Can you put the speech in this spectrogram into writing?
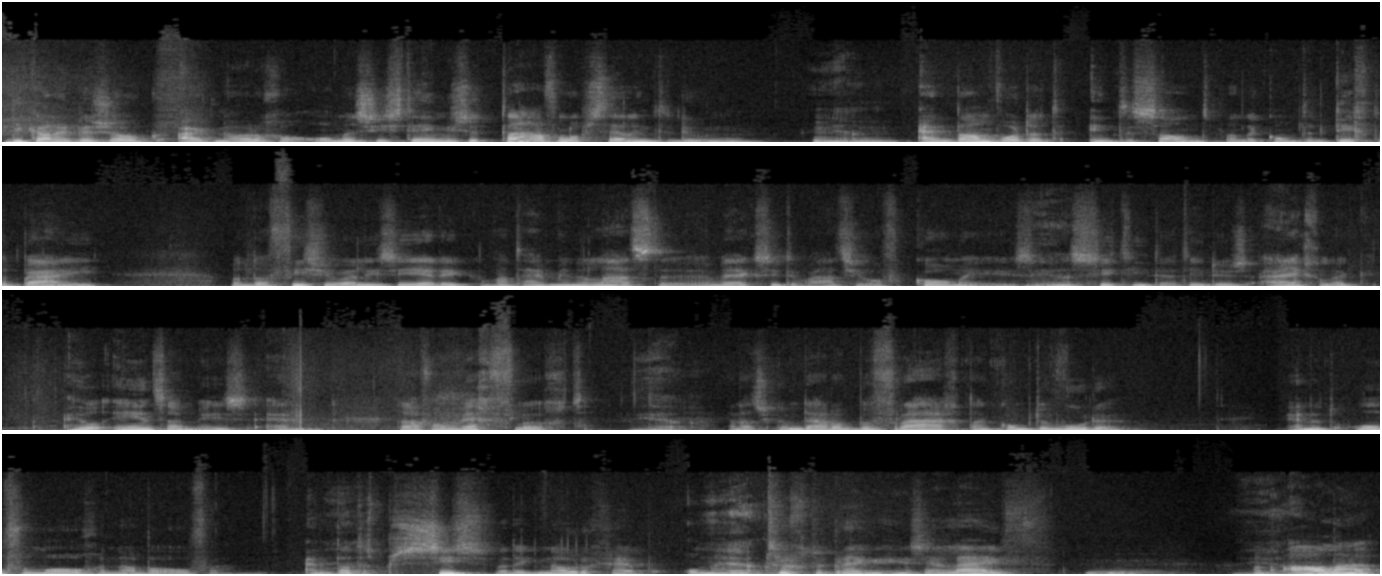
Die kan ik dus ook uitnodigen om een systemische tafelopstelling te doen. Mhm. En dan wordt het interessant, want dan komt het dichterbij. Want dan visualiseer ik wat hem in de laatste werksituatie overkomen is. En dan ziet hij dat hij dus eigenlijk heel eenzaam is en daarvan wegvlucht. Ja. En als ik hem daarop bevraag, dan komt de woede en het onvermogen naar boven. En dat is precies wat ik nodig heb om hem Ja. terug te brengen in zijn lijf. Want Ja. alle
